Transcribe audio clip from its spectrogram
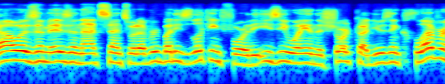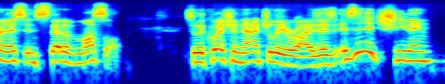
Taoism is, in that sense, what everybody's looking for the easy way and the shortcut, using cleverness instead of muscle. So the question naturally arises isn't it cheating?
